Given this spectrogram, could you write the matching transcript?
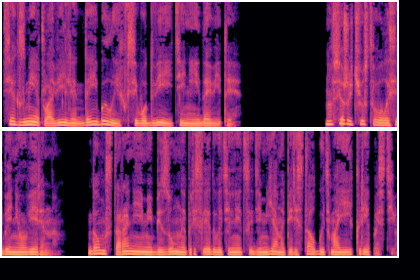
Всех змей отловили, да и было их всего две и тени ядовитые. Но все же чувствовала себя неуверенно. Дом стараниями безумной преследовательницы Демьяна перестал быть моей крепостью.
